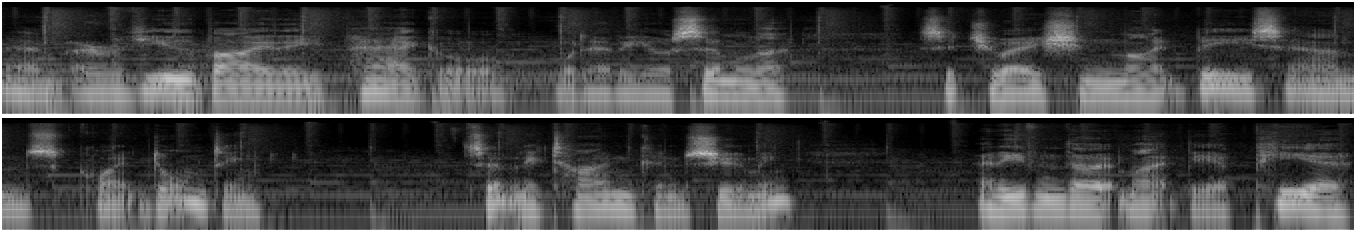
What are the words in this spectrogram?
Um, a review by the PAG or whatever your similar situation might be sounds quite daunting, certainly time consuming, and even though it might be a peer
